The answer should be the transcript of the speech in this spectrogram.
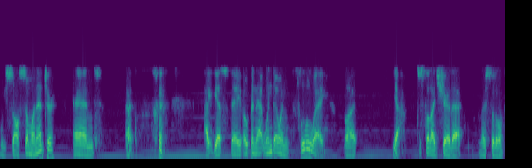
we saw someone enter, and that, I guess they opened that window and flew away. But yeah, just thought I'd share that nice little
